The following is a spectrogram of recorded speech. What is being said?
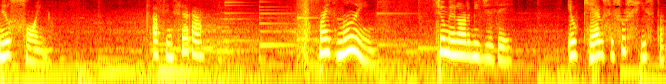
Meu sonho. Assim será. Mas, mãe, se o menor me dizer, eu quero ser surfista,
